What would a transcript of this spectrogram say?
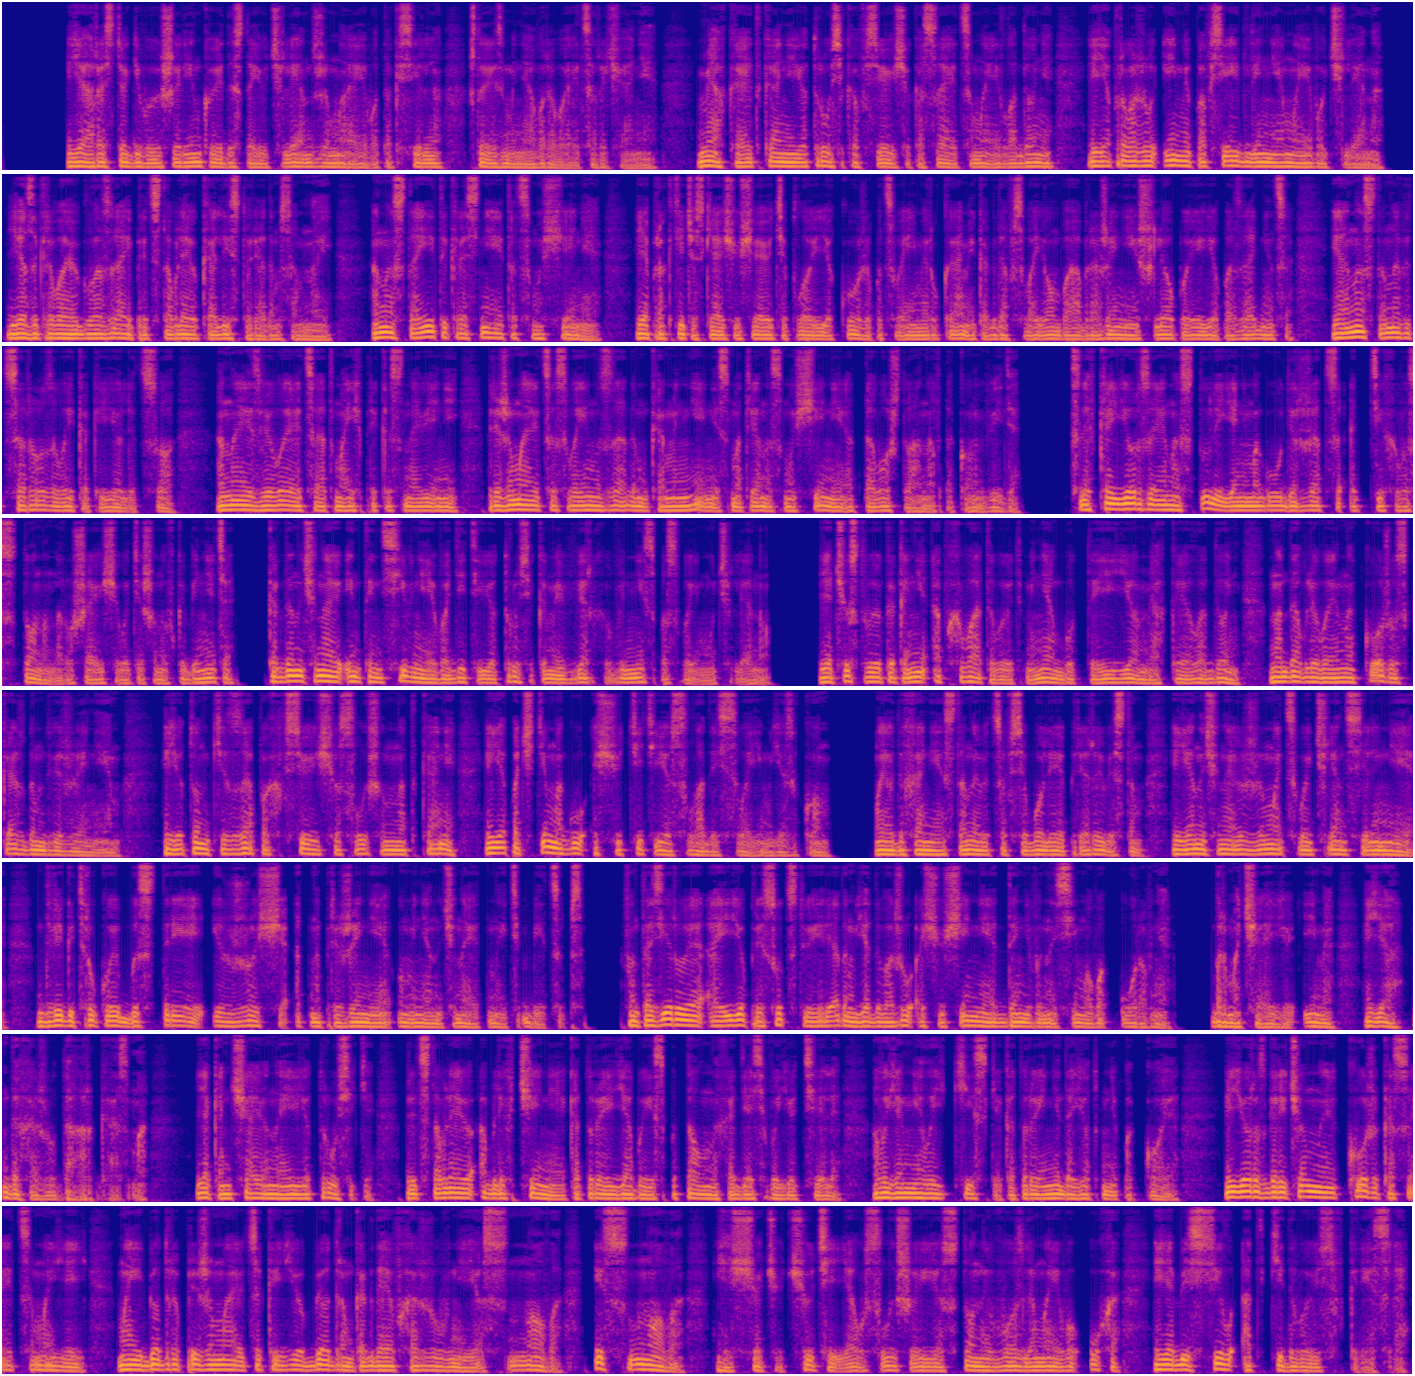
Я расстегиваю ширинку и достаю член, сжимая его так сильно, что из меня вырывается рычание. Мягкая ткань ее трусиков все еще касается моей ладони, и я провожу ими по всей длине моего члена. Я закрываю глаза и представляю Калисту рядом со мной. Она стоит и краснеет от смущения. Я практически ощущаю тепло ее кожи под своими руками, когда в своем воображении шлепаю ее по заднице, и она становится розовой, как ее лицо — она извивается от моих прикосновений, прижимается своим задом ко мне, несмотря на смущение от того, что она в таком виде. Слегка ерзая на стуле, я не могу удержаться от тихого стона, нарушающего тишину в кабинете, когда начинаю интенсивнее водить ее трусиками вверх-вниз по своему члену. Я чувствую, как они обхватывают меня, будто ее мягкая ладонь, надавливая на кожу с каждым движением — ее тонкий запах все еще слышен на ткани, и я почти могу ощутить ее сладость своим языком. Мое дыхание становится все более прерывистым, и я начинаю сжимать свой член сильнее, двигать рукой быстрее и жестче от напряжения у меня начинает ныть бицепс. Фантазируя о ее присутствии рядом, я довожу ощущение до невыносимого уровня. Бормоча ее имя, я дохожу до оргазма. Я кончаю на ее трусики, представляю облегчение, которое я бы испытал, находясь в ее теле, в ее милой киске, которая не дает мне покоя. Ее разгоряченная кожа касается моей, мои бедра прижимаются к ее бедрам, когда я вхожу в нее снова и снова. Еще чуть-чуть, и я услышу ее стоны возле моего уха, и я без сил откидываюсь в кресле.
